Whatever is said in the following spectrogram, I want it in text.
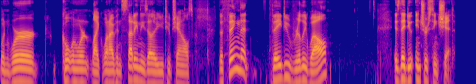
when we're go- when we're like when I've been studying these other YouTube channels, the thing that they do really well is they do interesting shit.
